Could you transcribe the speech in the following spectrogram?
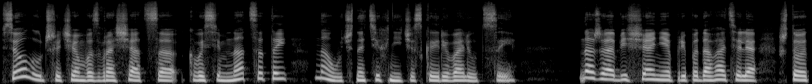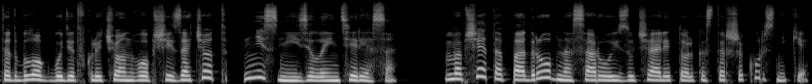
Все лучше, чем возвращаться к 18-й научно-технической революции. Даже обещание преподавателя, что этот блок будет включен в общий зачет, не снизило интереса. Вообще-то подробно Сару изучали только старшекурсники.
